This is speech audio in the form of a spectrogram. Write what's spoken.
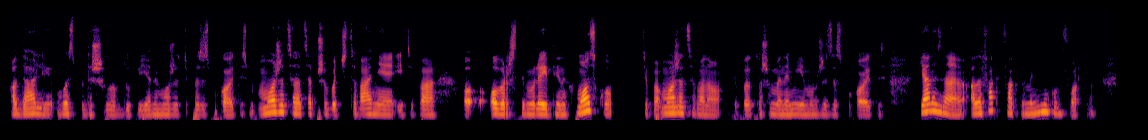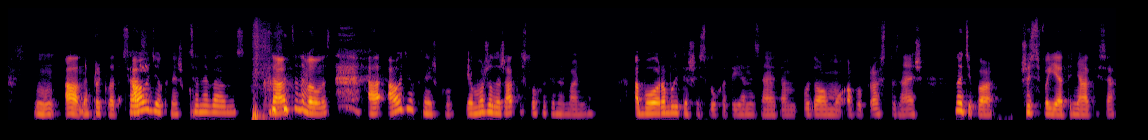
а далі, господи, шила в дупі, я не можу типу, заспокоїтись. Може, це оце пшебочцювання і типа оверстимулейтинг мозку. Типа, може, це воно, типу, то, що ми не вміємо вже заспокоїтись. Я не знаю, але факт фактом мені некомфортно. А, наприклад, Саш, аудіокнижку. Це не велнес. Да, це не wellness. А аудіокнижку я можу лежати слухати нормально. Або робити щось слухати, я не знаю, там по дому, або просто, знаєш, ну, типа, щось своє тинятися,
